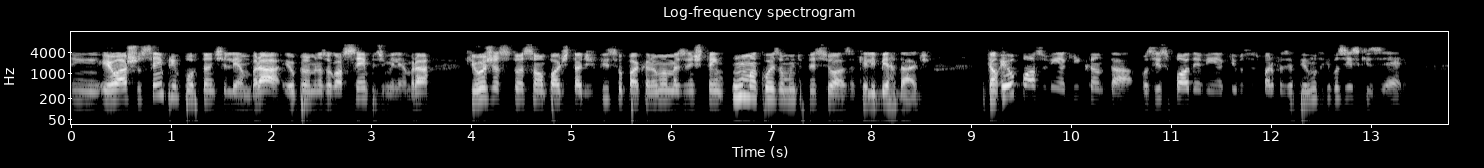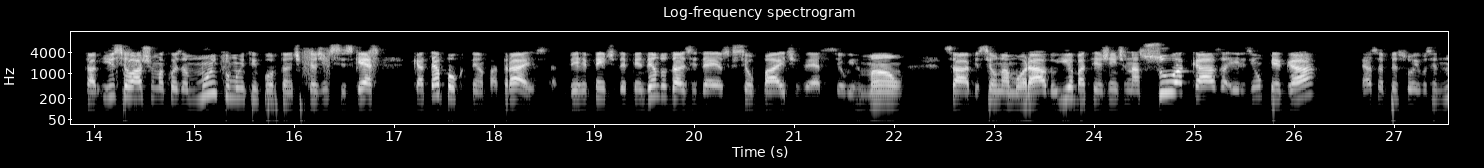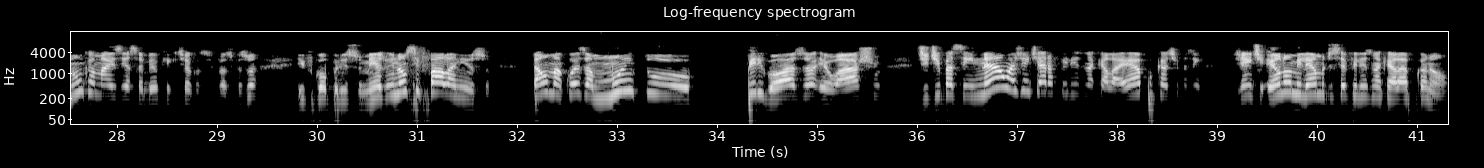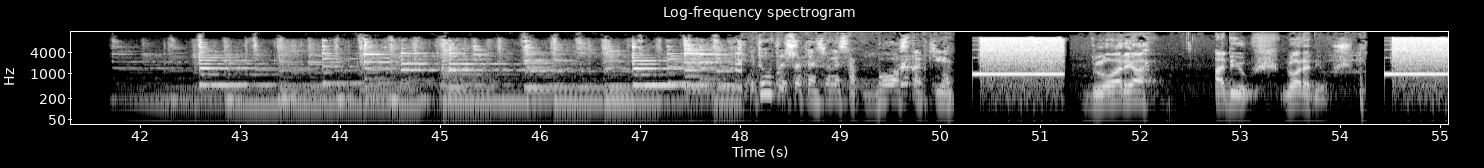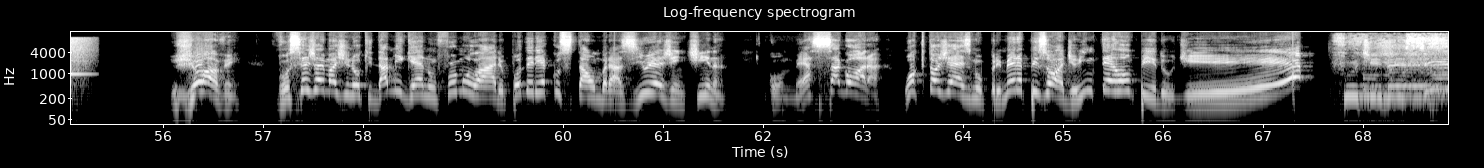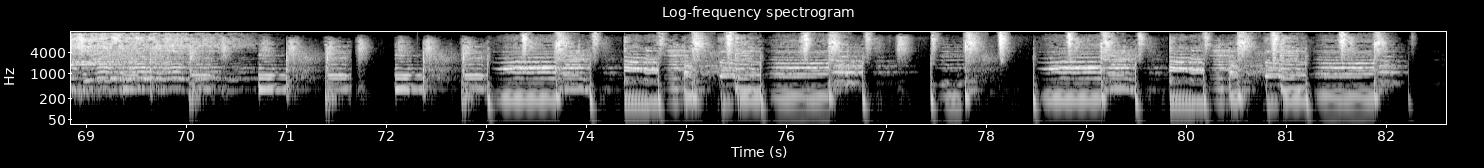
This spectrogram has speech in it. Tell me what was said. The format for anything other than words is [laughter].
Sim, eu acho sempre importante lembrar, eu pelo menos eu gosto sempre de me lembrar, que hoje a situação pode estar difícil pra caramba, mas a gente tem uma coisa muito preciosa, que é liberdade. Então, eu posso vir aqui cantar, vocês podem vir aqui, vocês podem fazer perguntas que vocês quiserem. Sabe? Isso eu acho uma coisa muito, muito importante, porque a gente se esquece que até pouco tempo atrás, de repente, dependendo das ideias que seu pai tivesse, seu irmão, sabe, seu namorado, ia bater gente na sua casa, eles iam pegar essa pessoa e você nunca mais ia saber o que tinha acontecido com essa pessoa, e ficou por isso mesmo. E não se fala nisso. Tá uma coisa muito perigosa, eu acho, de tipo assim, não, a gente era feliz naquela época, tipo assim, gente, eu não me lembro de ser feliz naquela época, não. Então preste atenção nessa bosta aqui. Glória a Deus, glória a Deus. Jovem, você já imaginou que dar migué num formulário poderia custar um Brasil e Argentina? Começa agora o 81 primeiro episódio interrompido de.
